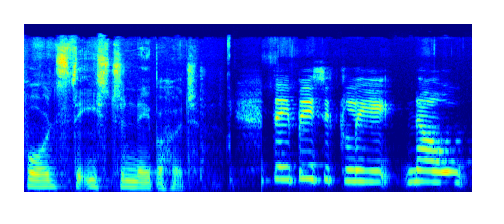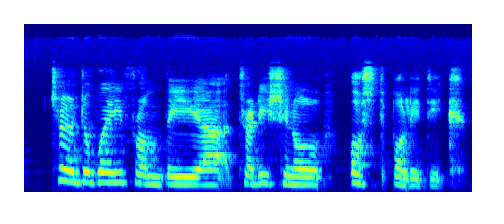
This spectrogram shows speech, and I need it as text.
towards the eastern neighborhood. They basically now turned away from the uh, traditional Ostpolitik.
